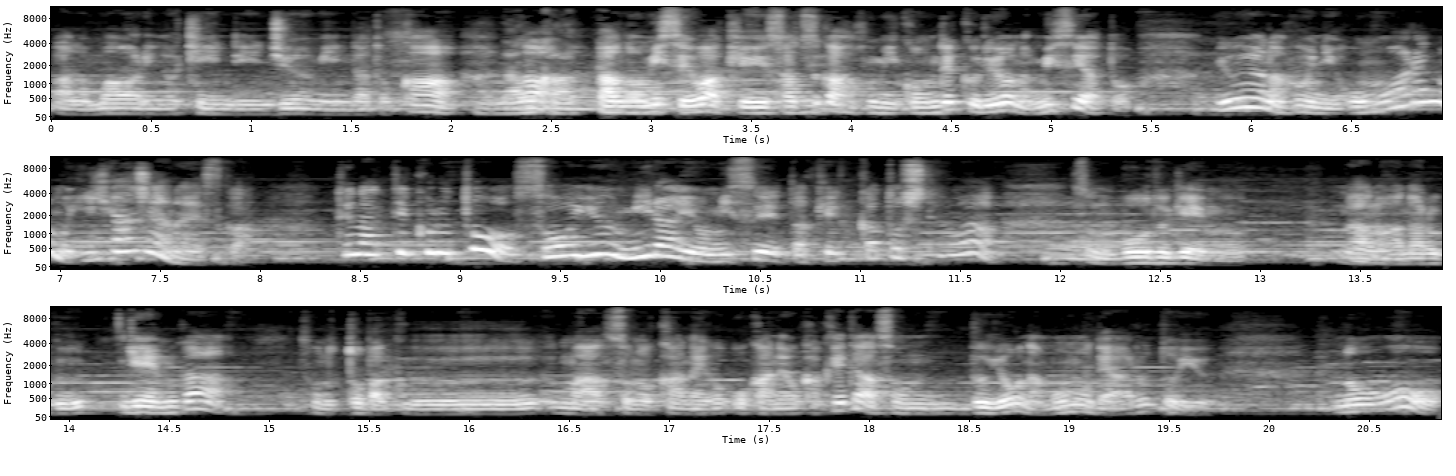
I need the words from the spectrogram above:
あの周りの近隣住民だとかがあの？店は警察が踏み込んでくるような店やというようなふうに思われるのも嫌じゃないですか。ってなってくるとそういう未来を見据えた結果としてはそのボードゲームあのアナログゲームがその賭博、まあ、その金お金をかけて遊ぶようなものであるというのを、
